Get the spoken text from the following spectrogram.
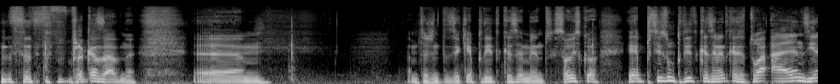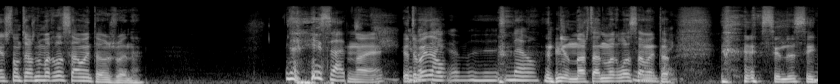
de- de- para casado, não é? Ahm, há muita gente a dizer que é pedido de casamento. Só isso que eu- é preciso um pedido de casamento. Quer dizer, tu há, há anos e anos não estás numa relação, então, Joana. Exato. Não é? Eu também não. tenho, mas- não. Nenhum de nós está numa relação, Não então. Sendo assim.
